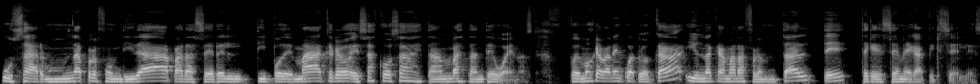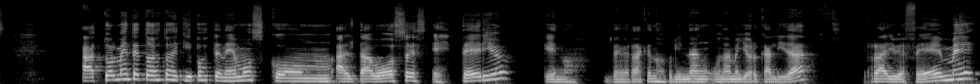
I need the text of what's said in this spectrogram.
usar una profundidad para hacer el tipo de macro, esas cosas están bastante buenas. Podemos grabar en 4K y una cámara frontal de 13 megapíxeles. Actualmente todos estos equipos tenemos con altavoces estéreo, que nos, de verdad que nos brindan una mayor calidad, radio FM,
